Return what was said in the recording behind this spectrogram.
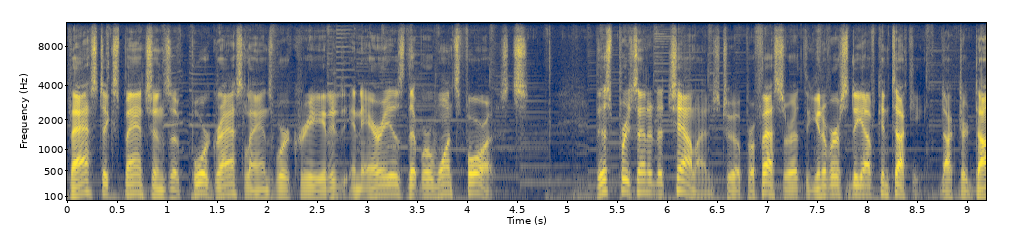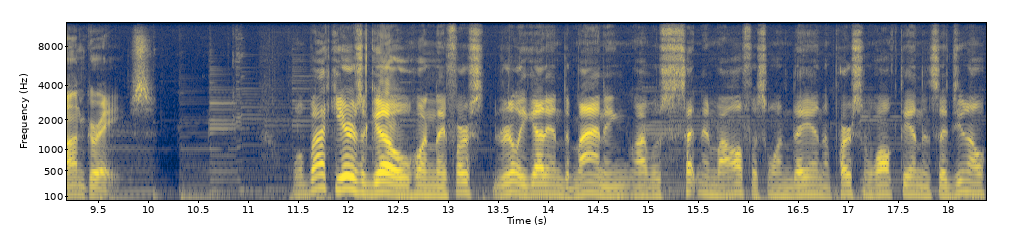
Vast expansions of poor grasslands were created in areas that were once forests. This presented a challenge to a professor at the University of Kentucky, Dr. Don Graves. Well, back years ago when they first really got into mining, I was sitting in my office one day and a person walked in and said, you know,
